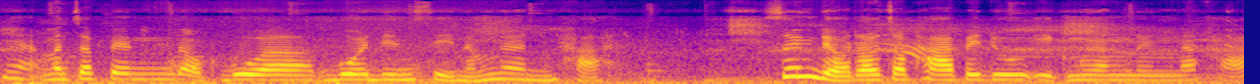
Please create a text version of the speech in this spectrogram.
เนี่ยมันจะเป็นดอกบัวบัวดินสีน้ำเงินค่ะ ซึ่งเดี๋ยวเราจะพาไปดูอีกเมืองหนึ่งนะคะ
